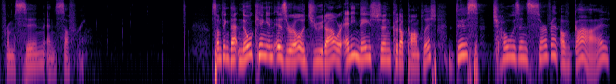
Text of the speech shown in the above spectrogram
from sin and suffering. Something that no king in Israel, Judah, or any nation could accomplish, this chosen servant of God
